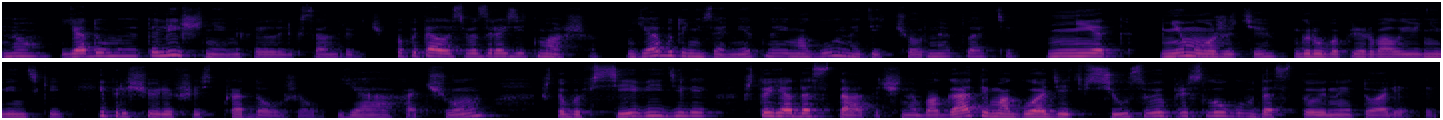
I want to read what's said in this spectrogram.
«Но я думаю, это лишнее, Михаил Александрович», – попыталась возразить Маша. «Я буду незаметна и могу надеть черное платье». «Нет, не можете», – грубо прервал ее Невинский и, прищурившись, продолжил. «Я хочу, чтобы все видели, что я достаточно богат и могу одеть всю свою прислугу в достойные туалеты.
